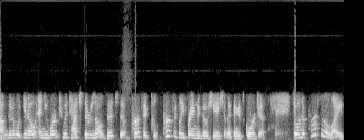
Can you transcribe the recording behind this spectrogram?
I'm going to, you know, and you weren't too attached to the results. It's a perfect, perfectly framed negotiation. I think it's gorgeous. So in the personal life,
